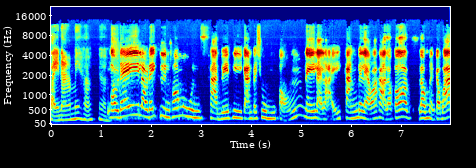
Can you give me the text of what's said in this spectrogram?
สายน้ำไหมคะค่ะเราได้เราได้คืนข้อมูลผ่านเวทีการประชุมของในหลาย ๆ ครั้งไปแล้วอะค่ะ แล้วก็เราเหมือนกับว่า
